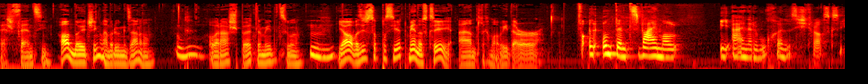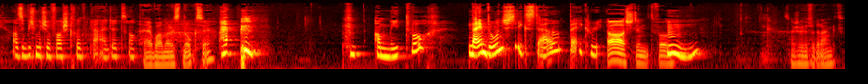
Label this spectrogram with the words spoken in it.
Der ist fancy. Ah, einen neuen Jingle haben wir übrigens auch noch. Uh. Aber auch später mehr dazu. Mhm. Ja, was ist so passiert? Wir haben das gesehen. Endlich mal wieder. Und dann zweimal in einer Woche, das war krass. Gewesen. Also bist du mir schon fast verleidet. So. Hey, wo haben wir uns noch gesehen? Am Mittwoch? Nein, am Donnerstag, Style Bakery. Ah, stimmt. Voll. Mhm. Das hast du wieder verdrängt.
